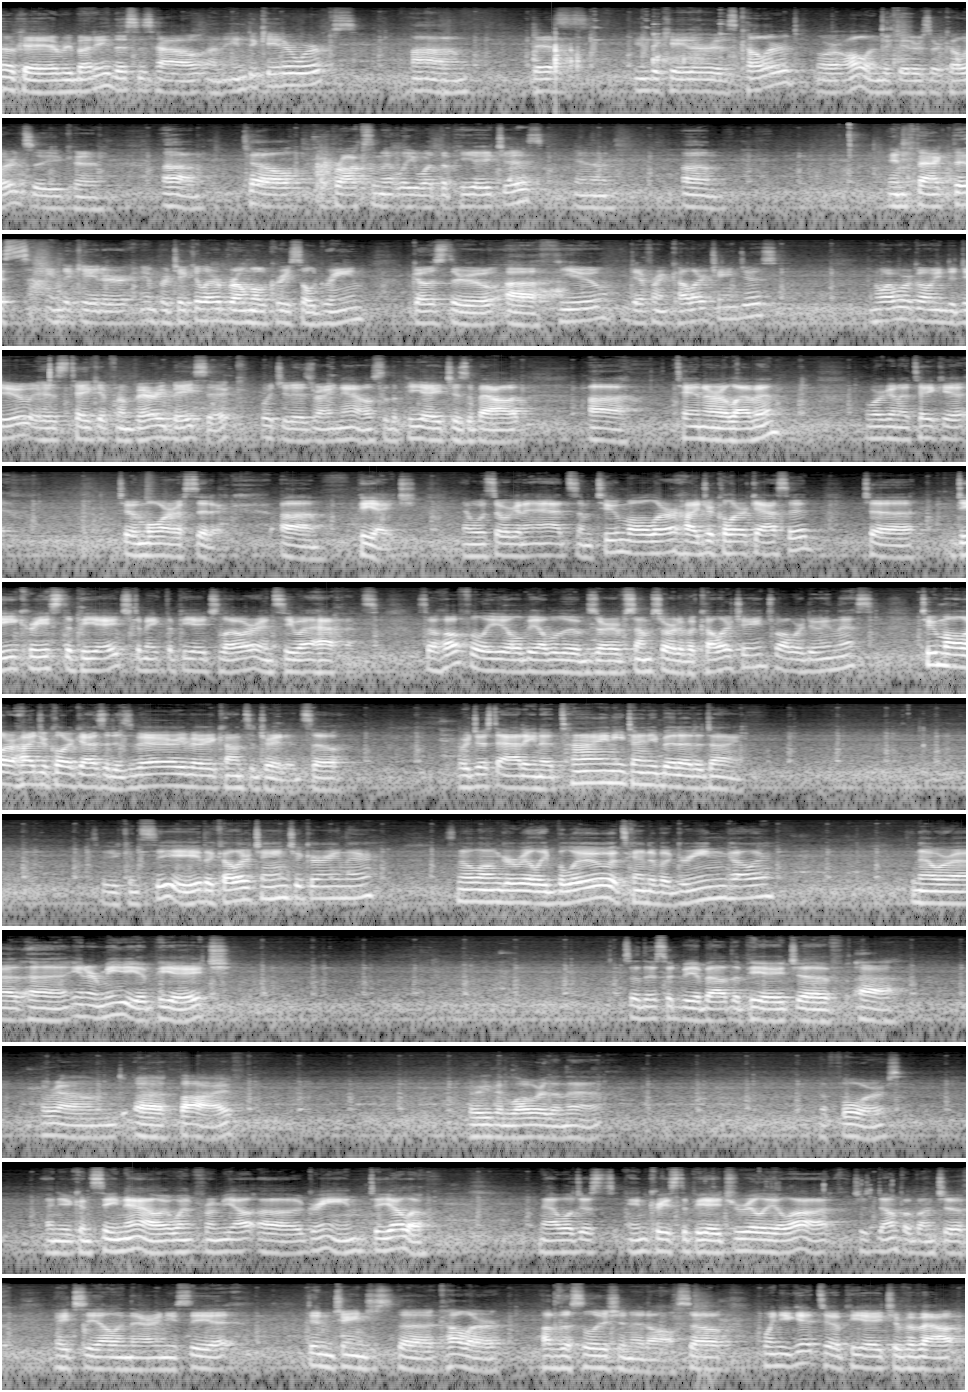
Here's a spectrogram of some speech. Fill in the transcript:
Okay, everybody, this is how an indicator works. Um, this indicator is colored, or all indicators are colored, so you can um, tell approximately what the pH is. And um, in fact, this indicator in particular, bromocresol green, goes through a few different color changes. And what we're going to do is take it from very basic, which it is right now, so the pH is about uh, 10 or 11. We're going to take it to a more acidic um, pH. And so we're going to add some 2 molar hydrochloric acid to decrease the pH to make the pH lower and see what happens. So hopefully you'll be able to observe some sort of a color change while we're doing this. 2 molar hydrochloric acid is very, very concentrated, so we're just adding a tiny, tiny bit at a time. So you can see the color change occurring there. It's no longer really blue, it's kind of a green color. Now we're at uh, intermediate pH. So this would be about the pH of uh, around uh, 5 or even lower than that. The fours. And you can see now it went from uh, green to yellow. Now we'll just increase the pH really a lot. Just dump a bunch of HCl in there and you see it didn't change the color of the solution at all. So when you get to a pH of about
